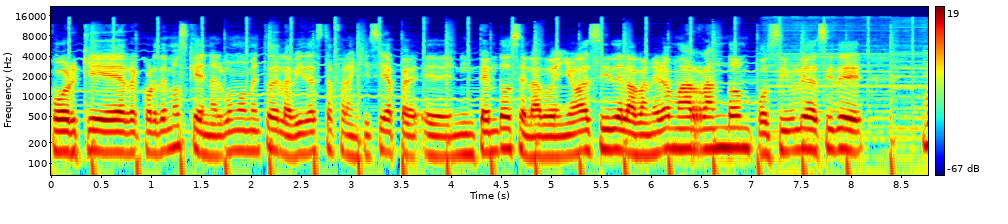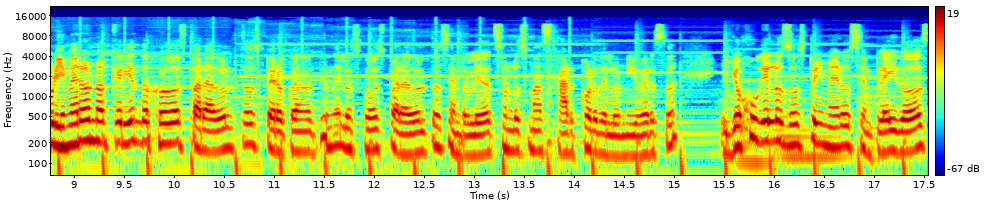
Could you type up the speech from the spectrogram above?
Porque recordemos que en algún momento de la vida esta franquicia eh, Nintendo se la adueñó así de la manera más random posible, así de primero no queriendo juegos para adultos, pero cuando tiene los juegos para adultos en realidad son los más hardcore del universo. Yo jugué los dos primeros en Play 2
